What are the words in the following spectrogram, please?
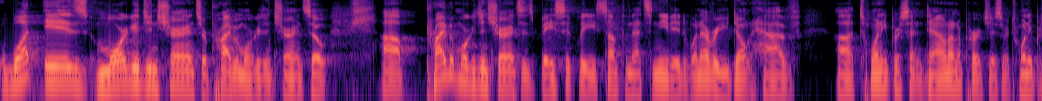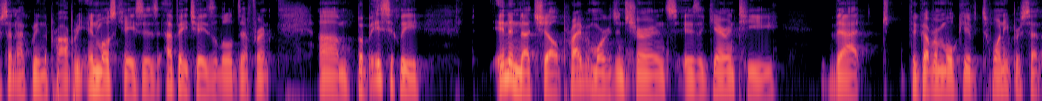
what is mortgage insurance or private mortgage insurance? So, uh, private mortgage insurance is basically something that's needed whenever you don't have uh, 20% down on a purchase or 20% equity in the property. In most cases, FHA is a little different. Um, but basically, in a nutshell, private mortgage insurance is a guarantee that the government will give 20%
